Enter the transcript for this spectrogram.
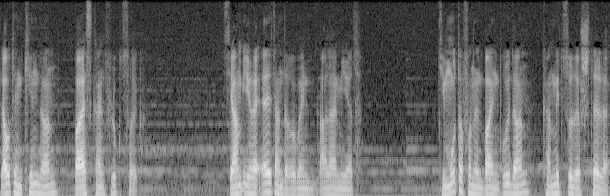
Laut den Kindern war es kein Flugzeug. Sie haben ihre Eltern darüber alarmiert. Die Mutter von den beiden Brüdern kam mit zu der Stelle.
